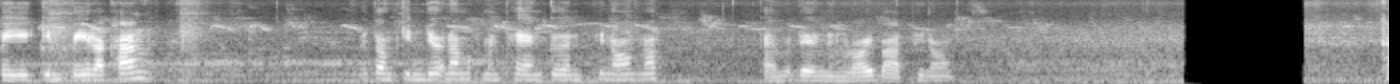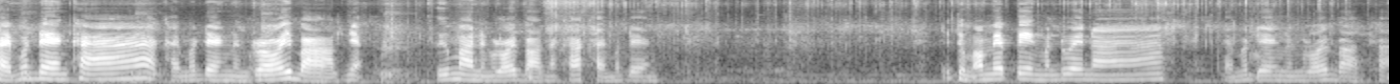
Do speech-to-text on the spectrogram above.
ปีกินปีละครั้ง ไม่ต้องกินเยอะนะมันแพงเกินพี่น้องเนาะไข่มดแดงหนึ่งร้อยบาทพี่น้อง ไข่มดแดงค่ะ ไข่มดแดงหนึ่งร้อยบาทเนี่ย ซื้อมาหนึ่งร้อยบาทนะคะ ไข่มดแดงจะถึงเอาแม่เป้งมันด้วยนะ ไข่มดแดงหนึ่งร้อยบาทค่ะ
